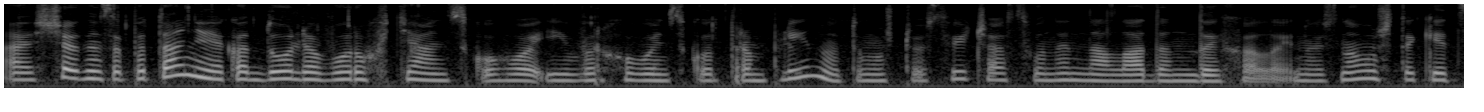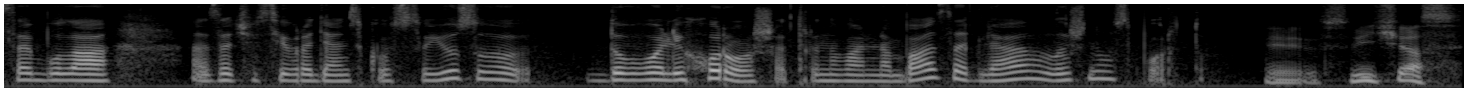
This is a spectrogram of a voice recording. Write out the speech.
А ще одне запитання: яка доля Ворохтянського і Верховинського трампліну, тому що у свій час вони на ладан дихали. Ну і знову ж таки, це була за часів Радянського Союзу доволі хороша тренувальна база для лижного спорту. Е, В свій час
